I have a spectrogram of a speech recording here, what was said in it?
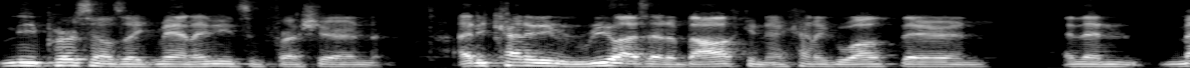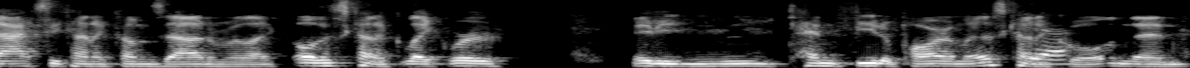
me personally, I was like, man, I need some fresh air, and I kind of didn't even realize I had a balcony. I kind of go out there, and and then Maxi kind of comes out, and we're like, oh, this is kind of like we're maybe 10 feet apart. I'm like, that's kind of yeah. cool. And then,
